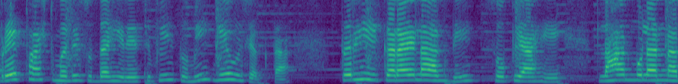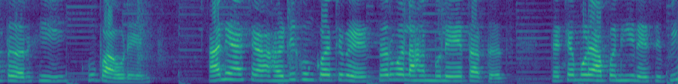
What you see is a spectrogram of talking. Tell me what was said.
ब्रेकफास्टमध्ये सुद्धा ही रेसिपी तुम्ही घेऊ शकता. तर ही करायला अगदी सोपी आहे. लहान मुलांना तर ही खूप आवडेल. आणि अशा हळदी कुंकवाच्या वेळेस सर्व लहान मुले येतातच. त्याच्यामुळे आपण ही रेसिपी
